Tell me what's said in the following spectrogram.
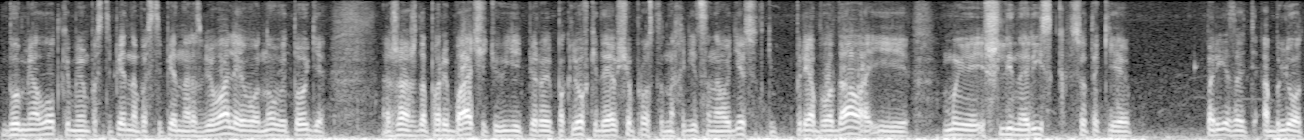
двумя лодками мы постепенно-постепенно разбивали его, но в итоге жажда порыбачить, увидеть первые поклевки, да и вообще просто находиться на воде все-таки преобладала, и мы шли на риск все-таки порезать об лед,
